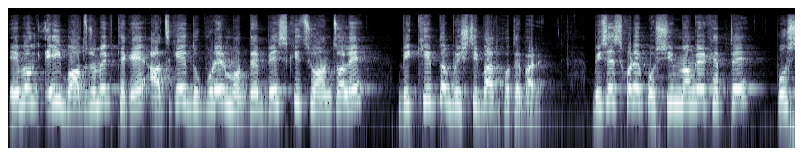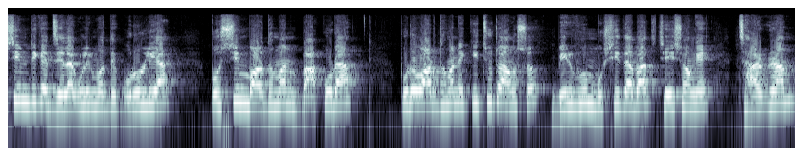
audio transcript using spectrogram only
এবং এই বজ্রমেঘ থেকে আজকে দুপুরের মধ্যে বেশ কিছু অঞ্চলে বিক্ষিপ্ত বৃষ্টিপাত হতে পারে। বিশেষ করে পশ্চিমবঙ্গের ক্ষেত্রে পশ্চিম দিকের জেলাগুলির মধ্যে পুরুলিয়া, পশ্চিম বর্ধমান, বাঁকুড়া, পূর্ব বর্ধমানের কিছুটা অংশ, বীরভূম, মুর্শিদাবাদ, সেই সঙ্গে ঝাড়গ্রাম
